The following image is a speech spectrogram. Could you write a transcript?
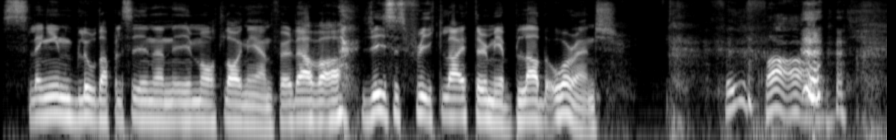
Släng in blodapelsinen i matlagningen för det där var Jesus Freak Lighter med Blood Orange. Fy fan.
